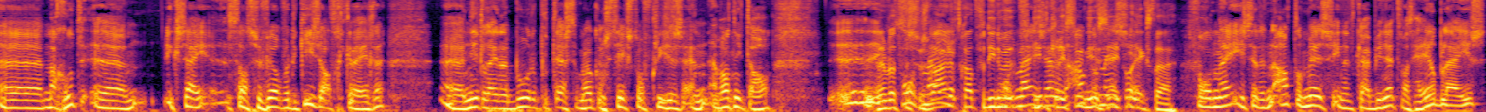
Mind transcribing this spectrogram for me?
Uh, maar goed, uh, ik zei dat ze veel voor de kiezer had gekregen. Uh, niet alleen aan boerenprotesten, maar ook een stikstofcrisis en, en wat niet al. en omdat ze zo zwaar heeft gehad, verdienen we het ChristenUnie een zetel extra. Volgens mij is er een aantal mensen in het kabinet wat heel blij is...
